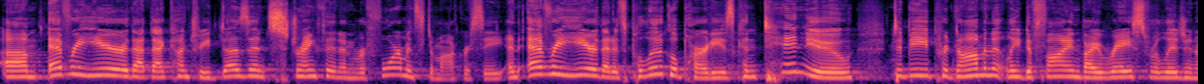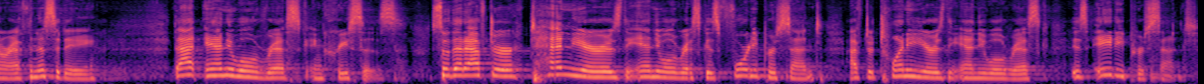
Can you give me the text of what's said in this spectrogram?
Um, every year that that country doesn't strengthen and reform its democracy, and every year that its political parties continue to be predominantly defined by race, religion, or ethnicity, that annual risk increases. So that after 10 years, the annual risk is 40%. After 20 years, the annual risk is 80%.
